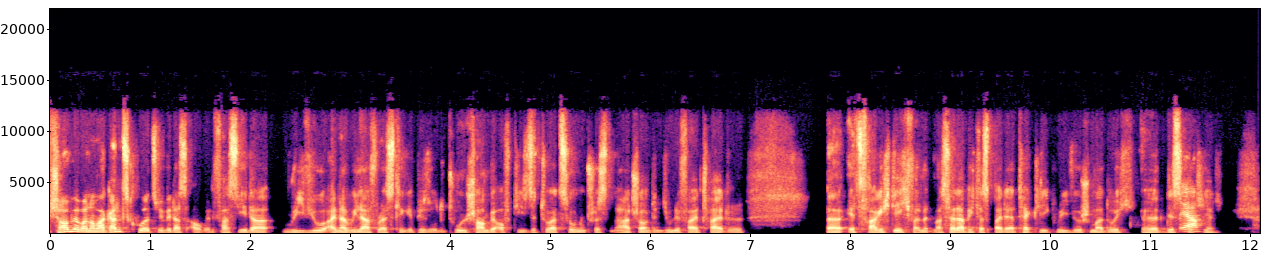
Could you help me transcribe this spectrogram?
Schauen wir aber nochmal ganz kurz, wie wir das auch in fast jeder Review einer Real Life Wrestling Episode tun. Schauen wir auf die Situation um Tristan Archer und den Unified Title. Äh, jetzt frage ich dich, weil mit Marcel habe ich das bei der Tech League Review schon mal durchdiskutiert. Äh, ja.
